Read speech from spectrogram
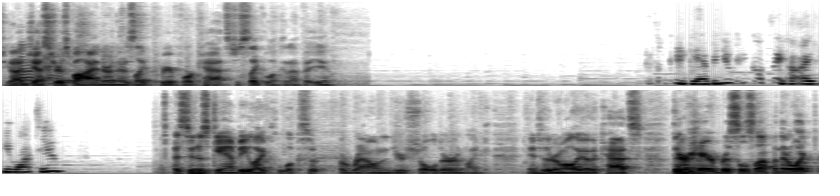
She kind of Oh, gestures behind her, and there's like three or four cats just like looking up at you. It's okay, Gamby. You can go say hi if you want to. As soon as Gamby like looks around your shoulder and like into the room, all the other cats, their hair bristles up and they're like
